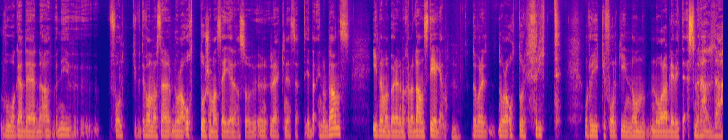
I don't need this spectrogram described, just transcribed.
vågade... Ni, folk, det var några, såna här, några åttor som man säger, alltså räknesätt inom dans, innan man började med själva dansstegen. Mm. Då var det några åttor fritt. Och då gick ju folk in, någon, några blev lite Esmeralda,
